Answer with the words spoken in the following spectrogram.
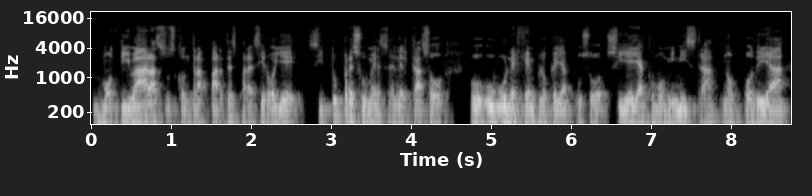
motivar a sus contrapartes para decir, oye, si tú presumes, en el caso hubo un ejemplo que ella puso, si ella como ministra, ¿no? Podría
